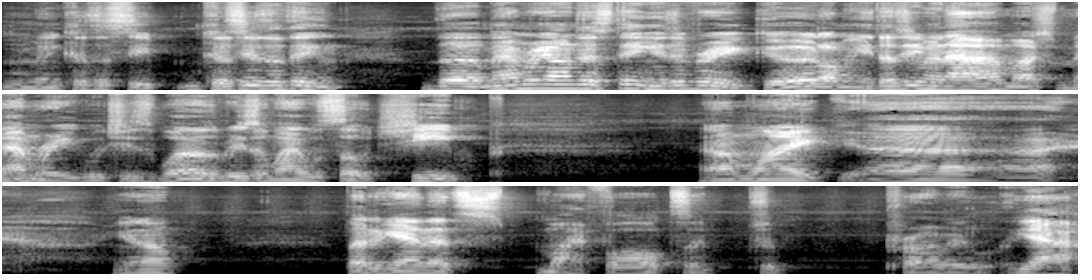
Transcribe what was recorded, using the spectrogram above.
I mean, cause the see, cause here's the thing, the memory on this thing isn't very good. I mean, it doesn't even have much memory, which is one of the reasons why it was so cheap. And I'm like, uh, you know, but again, that's my fault. I should probably, yeah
